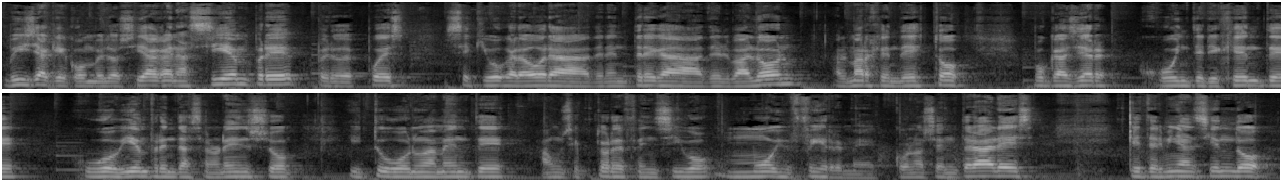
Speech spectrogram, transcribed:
Villa que con velocidad gana siempre, pero después se equivoca a la hora de la entrega del balón. Al margen de esto, Boca ayer jugó inteligente, jugó bien frente a San Lorenzo y tuvo nuevamente a un sector defensivo muy firme, con los centrales que terminan siendo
